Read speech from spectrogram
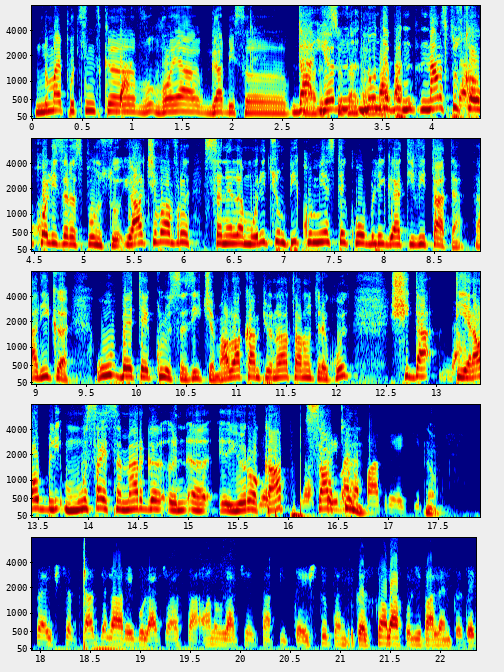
numai puțin că da. voia Gabi să... Da, eu să nu, da, da, n-am spus da. că ocoliți răspunsul. Eu altceva vreau să ne lămuriți un pic cum este cu obligativitatea. Adică UBT Cluj, să zicem, a luat campionatul anul trecut și da, da. era obli- musai să meargă în uh, Eurocup eu, sau cum? patru echipe. Nu. S-a acceptat de la regula aceasta anul acesta Piteștiu, pentru că sala polivalentă de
